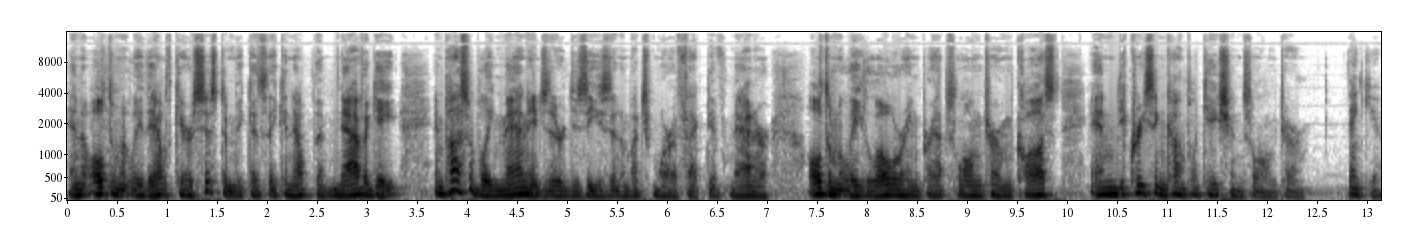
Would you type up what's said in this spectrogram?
and ultimately the healthcare system because they can help them navigate and possibly manage their disease in a much more effective manner, ultimately lowering perhaps long term costs and decreasing complications long term. Thank you.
